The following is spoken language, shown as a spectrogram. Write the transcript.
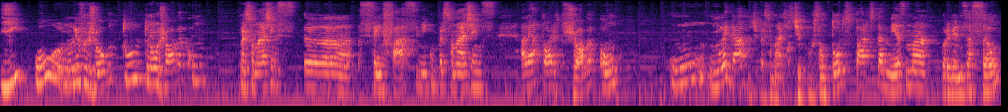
E o, no livro-jogo, tu, tu não joga com personagens ah, sem face, nem com personagens aleatórios. Tu joga com um, um legado de personagens. Tipo, são todos parte da mesma organização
